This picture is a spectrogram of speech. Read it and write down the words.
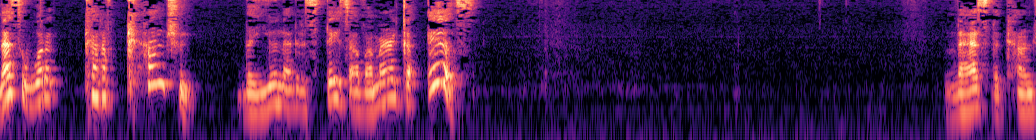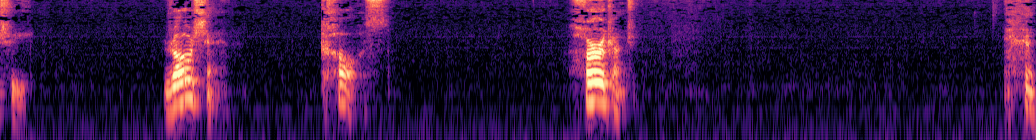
That's what a kind of country the United States of America is. That's the country Rushan calls her country.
